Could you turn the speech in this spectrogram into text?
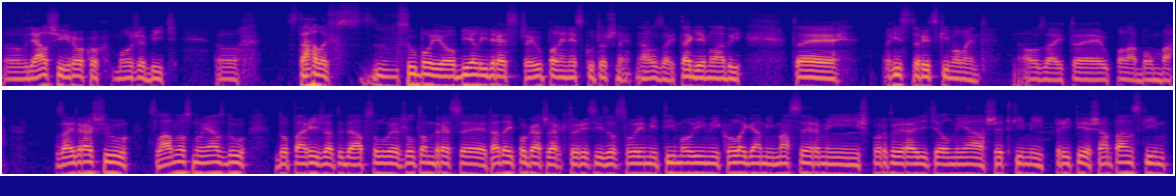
o, v ďalších rokoch môže byť o, stále v, v súboji o biely dres, čo je úplne neskutočné. Naozaj, tak je mladý. To je historický moment. Naozaj to je úplná bomba. Zajtrajšiu slávnostnú jazdu do Paríža teda absolvuje v žltom drese Tadej Pogačar, ktorý si so svojimi tímovými kolegami, masérmi, športovými raditeľmi a všetkými pripie šampanským.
